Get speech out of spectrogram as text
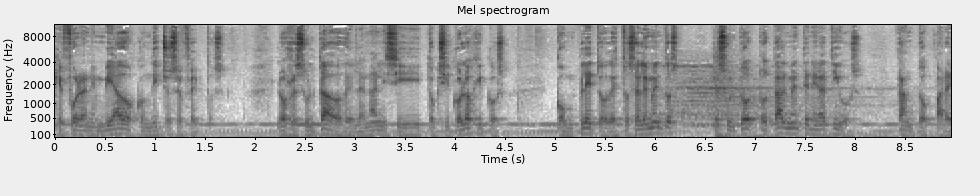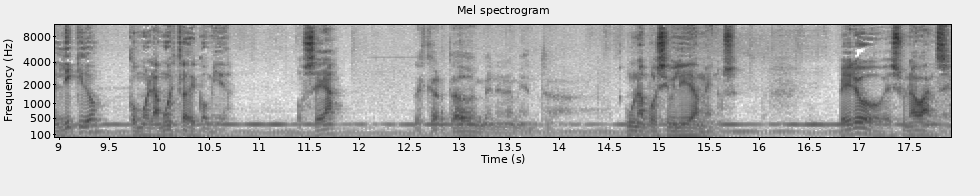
que fueron enviados con dichos efectos. Los resultados del análisis toxicológicos completo de estos elementos resultó totalmente negativos, tanto para el líquido como la muestra de comida. O sea... Descartado envenenamiento. Una posibilidad menos. Pero es un avance.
